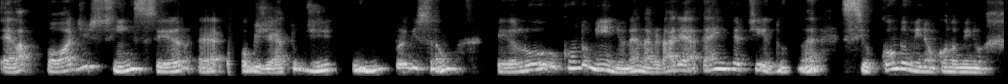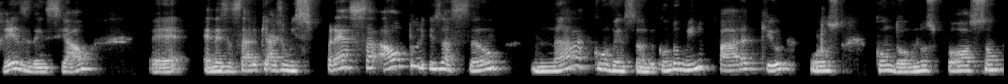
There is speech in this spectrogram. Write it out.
ela pode sim ser é, objeto de proibição pelo condomínio, né? Na verdade, é até invertido, né? Se o condomínio é um condomínio residencial, é, é necessário que haja uma expressa autorização na convenção do condomínio para que os condôminos possam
